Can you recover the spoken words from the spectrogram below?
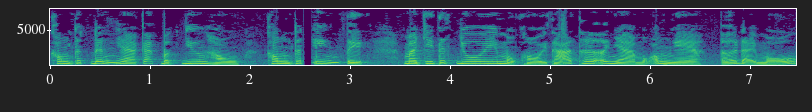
không thích đến nhà các bậc dương hầu, không thích yến tiệc, mà chỉ thích vui một hồi thả thơ ở nhà một ông nghè ở Đại Mổ,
